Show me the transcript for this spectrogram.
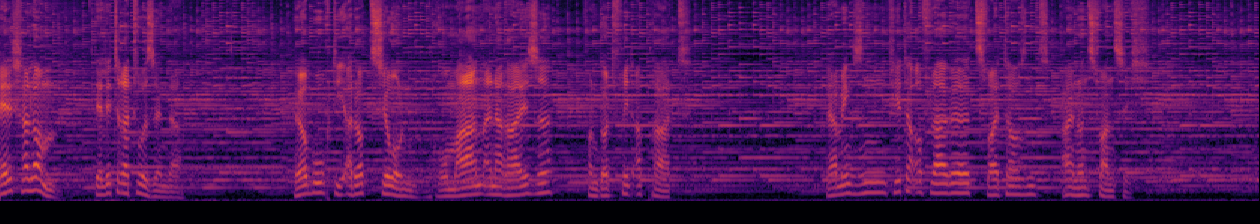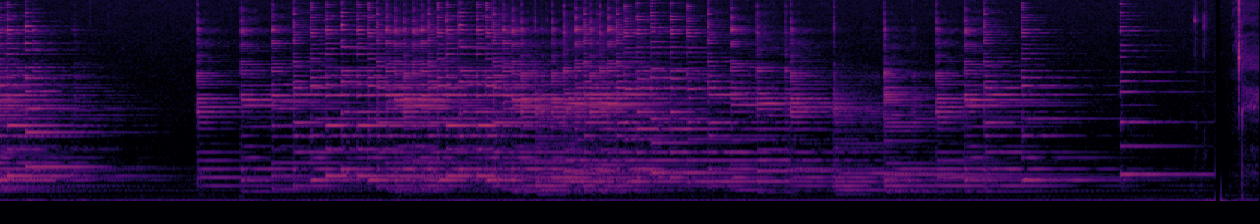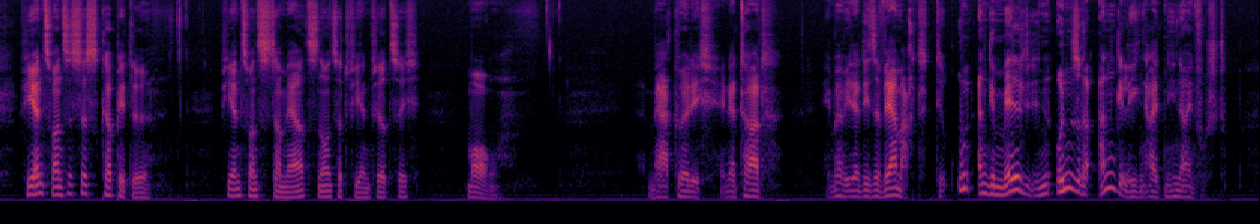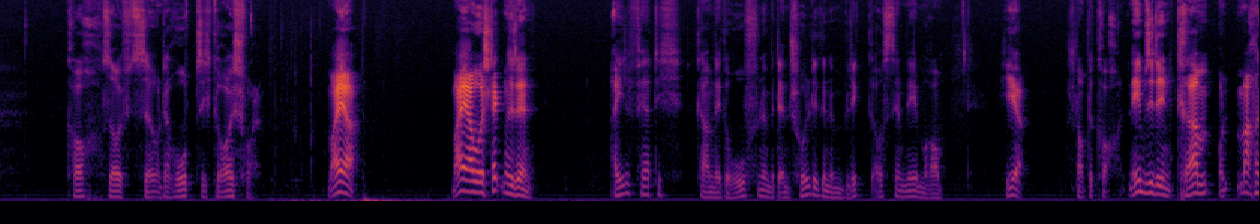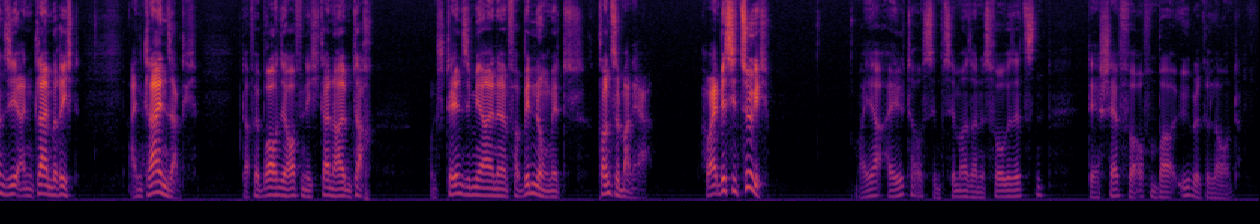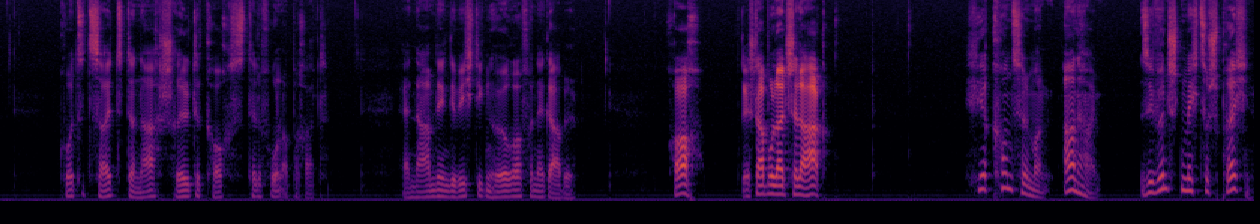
El Shalom, der Literatursender. Hörbuch Die Adoption, Roman einer Reise von Gottfried Apprat. Hermingsen, vierte Auflage 2021. 24. Kapitel 24. März 1944 Morgen Merkwürdig, in der Tat. Immer wieder diese Wehrmacht, die unangemeldet in unsere Angelegenheiten hineinfuscht. Koch seufzte und erhob sich geräuschvoll. Meier! Meier, wo stecken Sie denn? Eilfertig kam der Gerufene mit entschuldigendem Blick aus dem Nebenraum. Hier, schnaubte Koch, nehmen Sie den Kram und machen Sie einen kleinen Bericht. Einen kleinen, sag ich. Dafür brauchen Sie hoffentlich keinen halben Tag. Und stellen Sie mir eine Verbindung mit Konzelmann her. Aber ein bisschen zügig. Meier eilte aus dem Zimmer seines Vorgesetzten. Der Chef war offenbar übel gelaunt. Kurze Zeit danach schrillte Kochs Telefonapparat. Er nahm den gewichtigen Hörer von der Gabel. Koch, Gestapo-Leitstelle Haag. Hier Konzelmann, Arnheim. Sie wünschten mich zu sprechen.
